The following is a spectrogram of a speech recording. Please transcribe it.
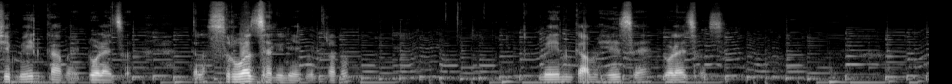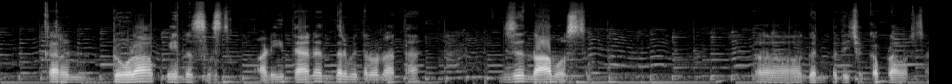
जे मेन काम आहे डोळ्याचं त्याला सुरुवात झालेली आहे मित्रांनो. मेन काम हेच आहे डोळ्याचंच. कारण डोळा मेनच असतो. आणि त्यानंतर मित्रांनो आता जे नाम असतो गणपतीच्या कपडावरचा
